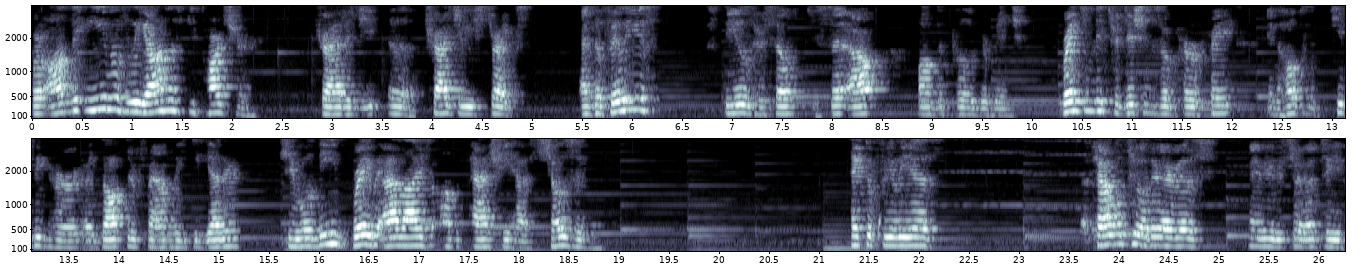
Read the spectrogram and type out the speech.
But on the eve of Lianna's departure, tragedy, uh, tragedy strikes, and Ophilia steels herself to set out on the pilgrimage, breaking the traditions of her faith in hopes of keeping her adopted family together. She will need brave allies on the path she has chosen. Take Ophilia's travel to other areas, maybe return to the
